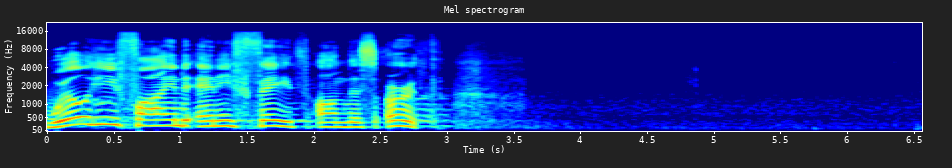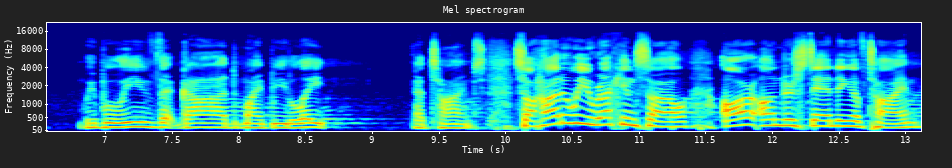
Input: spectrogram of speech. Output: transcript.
will he find any faith on this earth? We believe that God might be late at times. So, how do we reconcile our understanding of time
